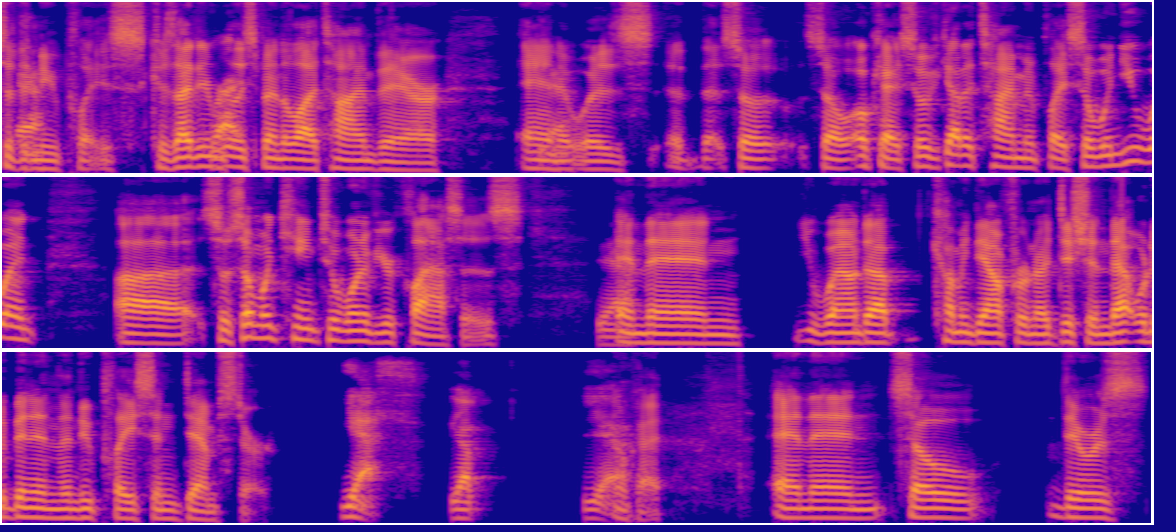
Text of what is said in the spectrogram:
to the yeah. new place because I didn't right. really spend a lot of time there, and yeah. it was uh, so so okay. So we've got a time and place. So when you went, uh, so someone came to one of your classes, yeah. and then you wound up coming down for an audition, that would have been in the new place in Dempster. Yes. Yep. Yeah. Okay. And then so there was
